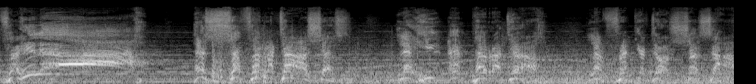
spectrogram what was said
Fahila Esafaratashas. Lehi Imperator. La Fregadoshaza.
